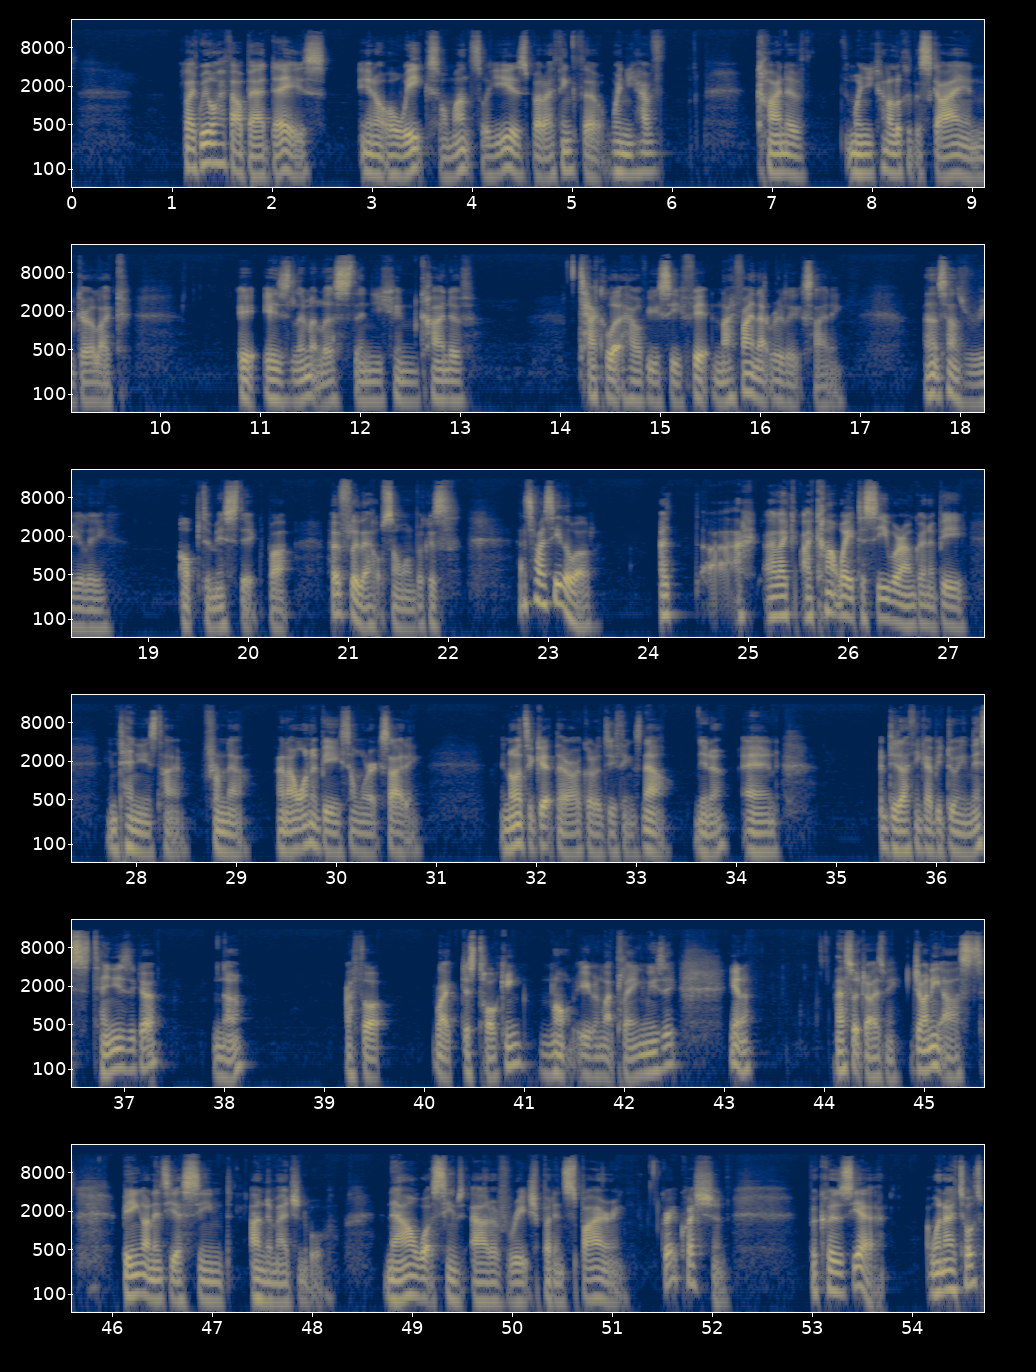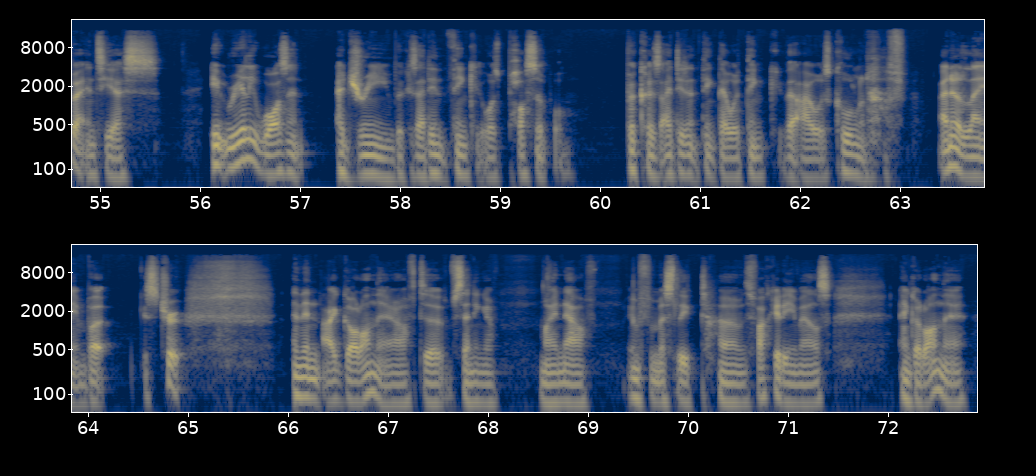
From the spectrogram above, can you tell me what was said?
Like we all have our bad days, you know, or weeks, or months, or years. But I think that when you have kind of when you kind of look at the sky and go like, it is limitless, then you can kind of tackle it however you see fit. And I find that really exciting. And that sounds really optimistic, but hopefully that helps someone because that's how I see the world. I, I, I like I can't wait to see where I'm going to be in 10 years time from now. And I want to be somewhere exciting. In order to get there, I've got to do things now, you know? And did I think I'd be doing this 10 years ago? No. I thought like just talking, not even like playing music, you know. That's what drives me. Johnny asks, being on NTS seemed unimaginable. Now, what seems out of reach but inspiring? Great question. Because, yeah, when I talked about NTS, it really wasn't a dream because I didn't think it was possible, because I didn't think they would think that I was cool enough. I know lame, but it's true. And then I got on there after sending a, my now infamously termed fuck it emails and got on there.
